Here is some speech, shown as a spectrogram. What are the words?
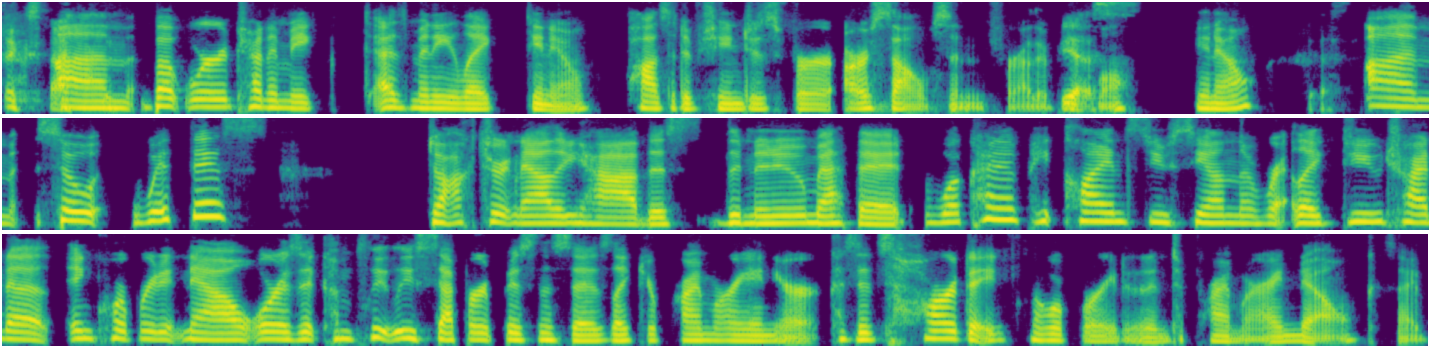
Exactly. Um, but we're trying to make as many like you know positive changes for ourselves and for other people. yes. You know. Yes. Um, so with this doctorate now that you have this the KNEW Method, what kind of clients do you see on the re- like? Do you try to incorporate it now, or is it completely separate businesses like your primary and your? Because it's hard to incorporate it into primary. I know because I've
